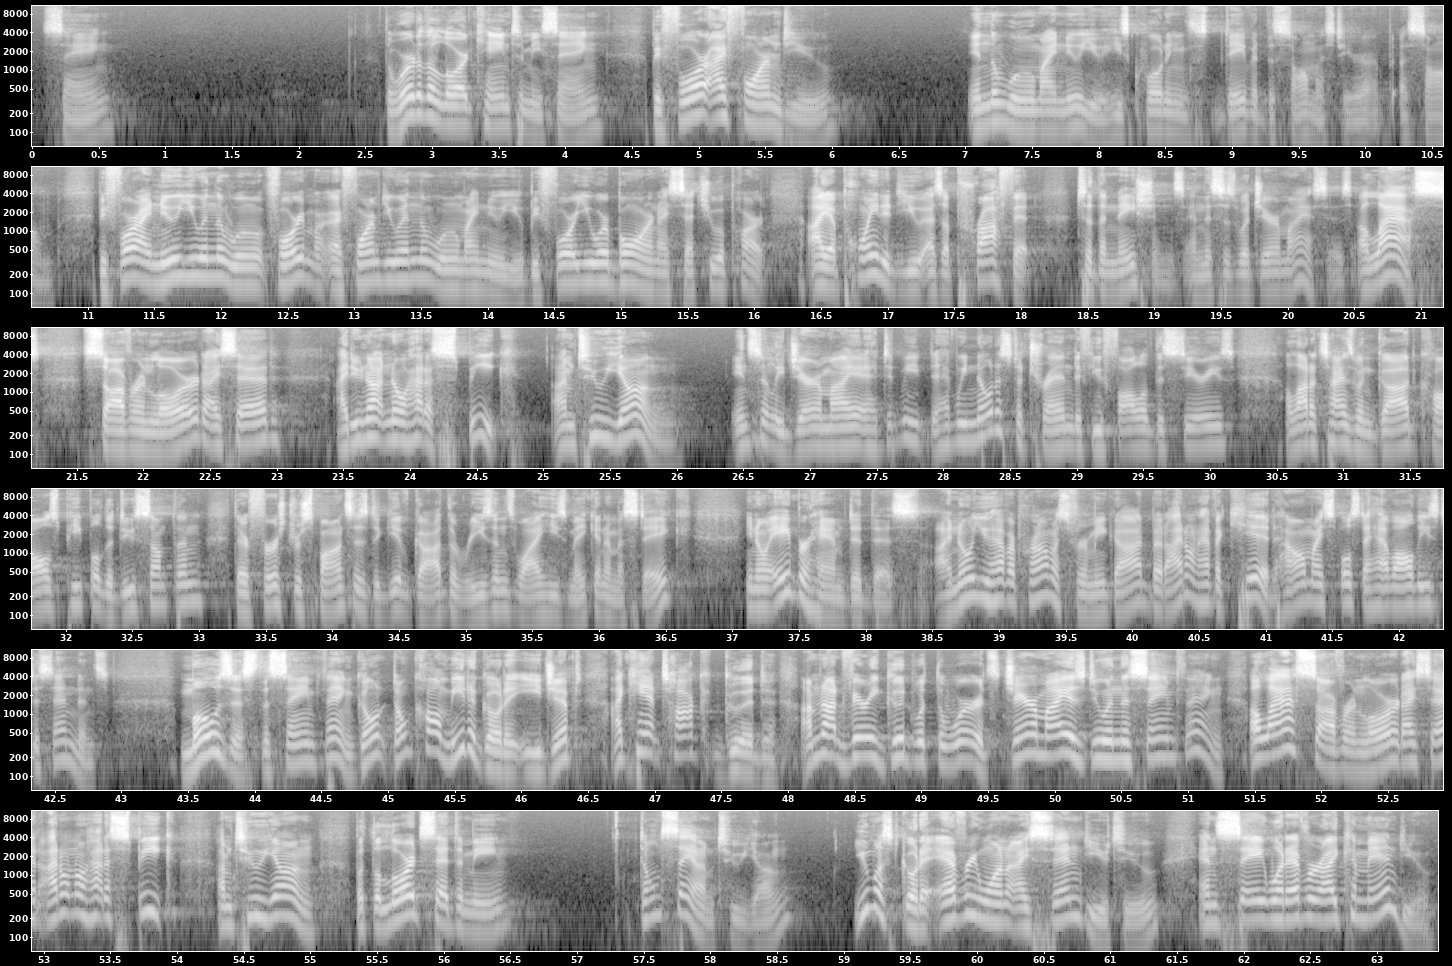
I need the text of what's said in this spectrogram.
saying, The word of the Lord came to me, saying, Before I formed you, in the womb, I knew you. He's quoting David, the psalmist here, a, psalm. Before I knew you in the womb, I formed you in the womb, I knew you. Before you were born, I set you apart. I appointed you as a prophet to the nations. And this is what Jeremiah says Alas, sovereign Lord, I said, I do not know how to speak. I'm too young instantly jeremiah did we have we noticed a trend if you followed this series? A lot of times when god calls people to do something their first response is to give god the reasons why he's making a mistake. You know abraham did this. I know you have a promise for me god but i don't have a kid. How am i supposed to have all these descendants Moses, the same thing. Don't, don't call me to go to Egypt. I can't talk good. I'm not very good with the words. Jeremiah is doing the same thing. Alas, sovereign Lord, I said, I don't know how to speak. I'm too young. But the Lord said to me, Don't say I'm too young. You must go to everyone I send you to and say whatever I command you.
